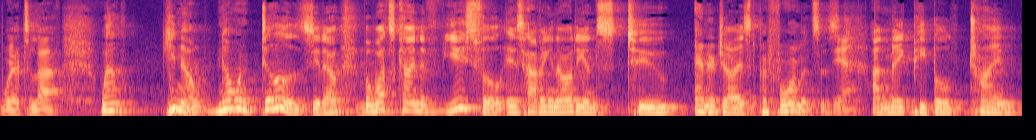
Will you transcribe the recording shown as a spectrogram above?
where to laugh. Well, you know, no one does, you know. Mm. But what's kind of useful is having an audience to energize the performances Yeah. and make people try and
